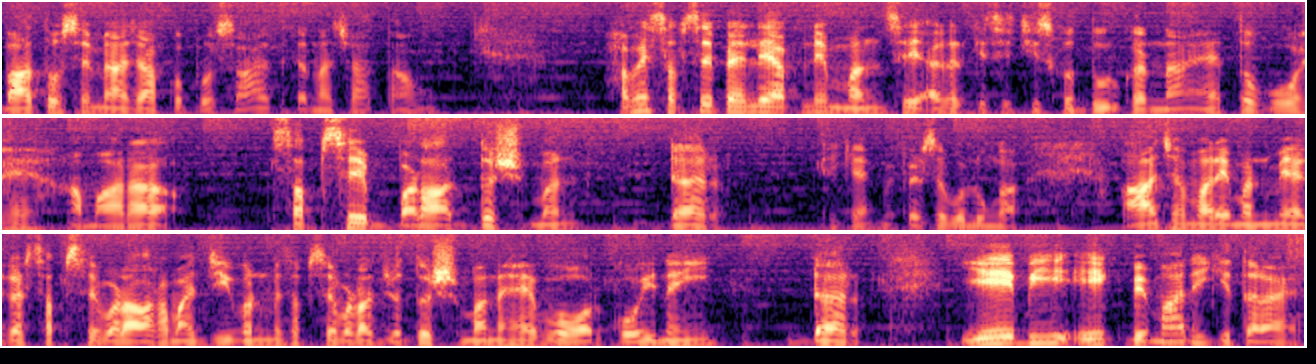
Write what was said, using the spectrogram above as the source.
बातों से मैं आज आपको प्रोत्साहित करना चाहता हूँ। हमें सबसे पहले अपने मन से अगर किसी चीज़ को दूर करना है तो वो है हमारा सबसे बड़ा दुश्मन, डर। ठीक है? मैं फिर से बोलूँगा, आज हमारे मन में अगर सबसे बड़ा और हमारे जीवन में सबसे बड़ा जो दुश्मन है, वो और कोई नहीं, डर। ये भी एक बीमारी की तरह है,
